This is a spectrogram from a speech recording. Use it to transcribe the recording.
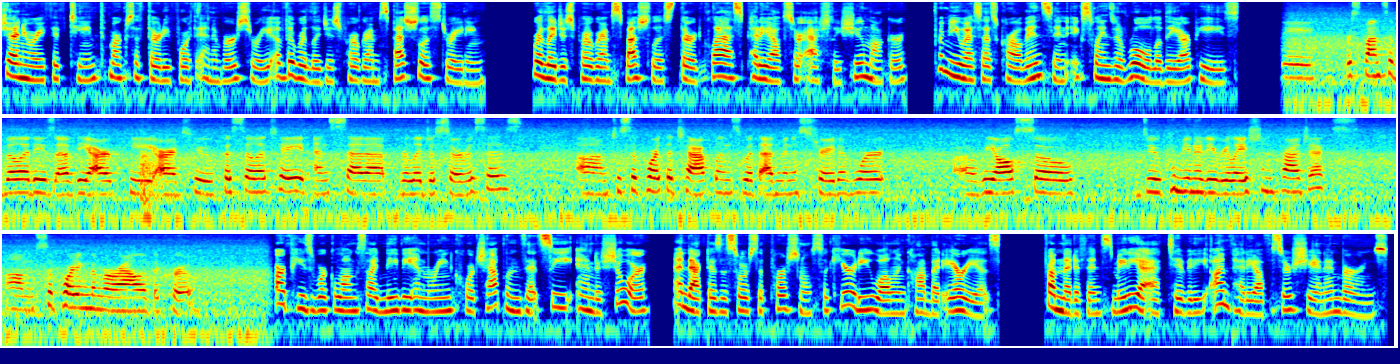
January 15th marks the 34th anniversary of the Religious Program Specialist rating. Religious Program Specialist 3rd Class Petty Officer Ashley Schumacher from USS Carl Vinson explains the role of the RPs. The responsibilities of the RP are to facilitate and set up religious services, um, to support the chaplains with administrative work. Uh, we also do community relation projects, um, supporting the morale of the crew. RPs work alongside Navy and Marine Corps chaplains at sea and ashore and act as a source of personal security while in combat areas. From the Defense Media Activity, I'm Petty Officer Shannon Burns.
